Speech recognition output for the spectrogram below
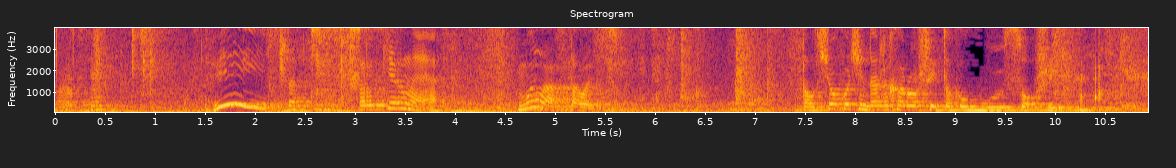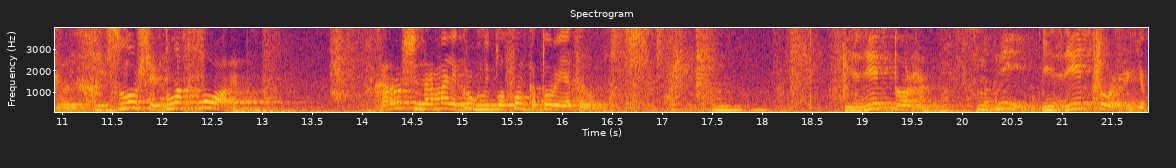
Бросим. Ви, Сортирная. Мыло осталось. Толчок очень даже хороший, только усопший. Слушай, плафон. Хороший, нормальный, круглый плафон, который это... И здесь тоже. Смотри, И здесь тоже. ёп.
